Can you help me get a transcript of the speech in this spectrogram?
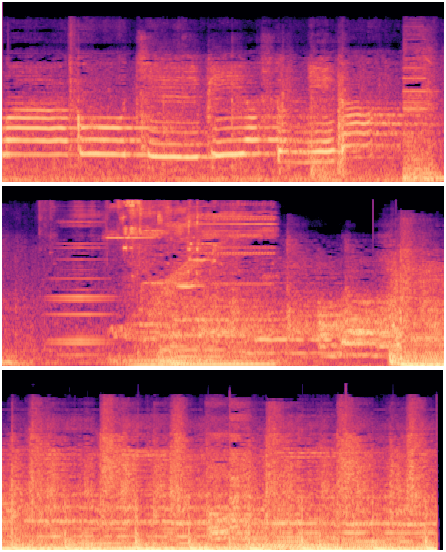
Wow.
